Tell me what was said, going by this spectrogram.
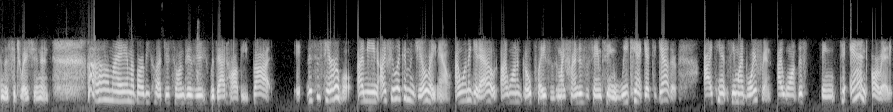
in this situation. And um, I am a Barbie collector, so I'm busy with that hobby. But it, this is terrible. I mean, I feel like I'm in jail right now. I want to get out. I want to go places. And my friend is the same thing. We can't get together. I can't see my boyfriend. I want this thing to end already.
